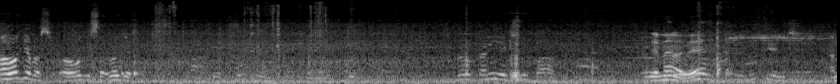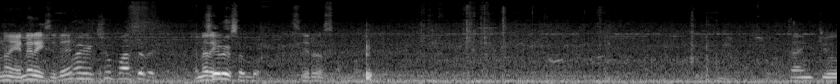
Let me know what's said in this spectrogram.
ஆ okay bus okay sir okay எக்ஸூப்பா இது என்ன அது? அண்ணா என்ன ரைஸ் இது? என்ன ரைஸ் சார் சீரக சாம்பார் தேங்க்யூ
